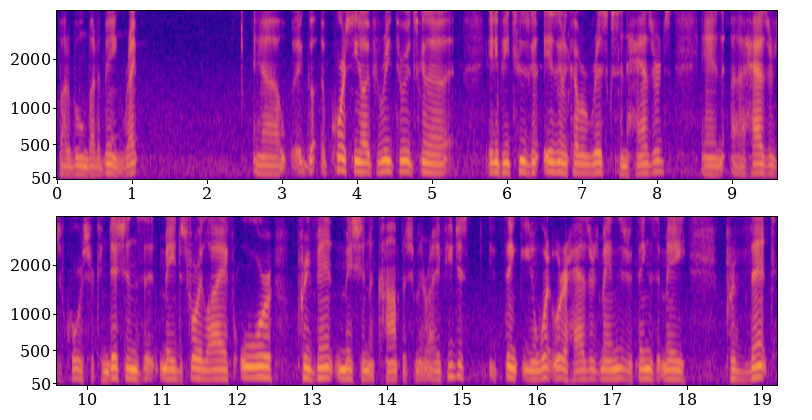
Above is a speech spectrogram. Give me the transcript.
bada boom, bada bing, right? Uh, of course, you know, if you read through, it's going to, ADP 2 is going to cover risks and hazards. And uh, hazards, of course, are conditions that may destroy life or prevent mission accomplishment, right? If you just think, you know, what, what are hazards, man? These are things that may prevent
